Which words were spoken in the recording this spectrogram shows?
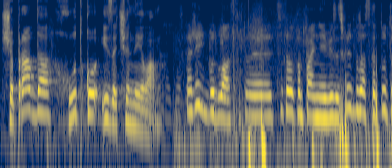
Щоправда, хутко і зачинила. Скажіть, будь ласка, це- це телекомпанія Візит. Скажіть, будь ласка, тут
